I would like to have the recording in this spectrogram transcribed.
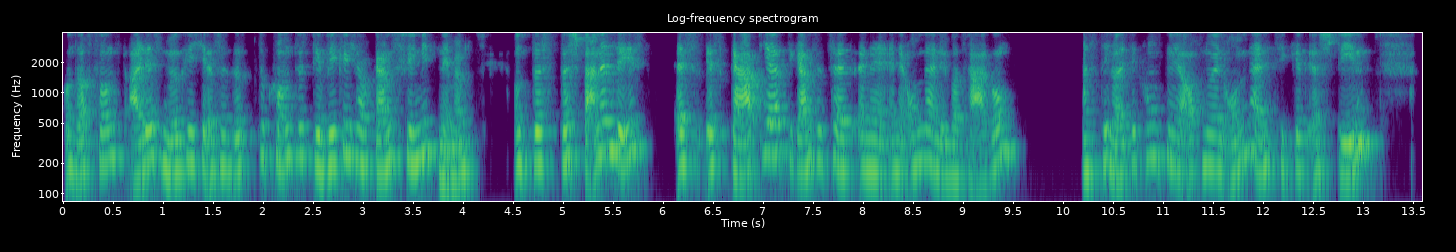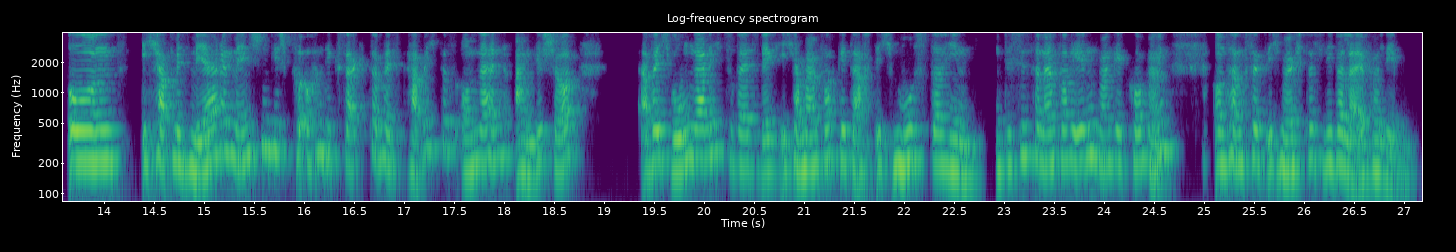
und auch sonst alles Mögliche. Also das, du konntest dir wirklich auch ganz viel mitnehmen. Und das, das Spannende ist, es, es gab ja die ganze Zeit eine, eine Online-Übertragung. Also die Leute konnten ja auch nur ein Online-Ticket erstehen. Und ich habe mit mehreren Menschen gesprochen, die gesagt haben, jetzt habe ich das online angeschaut, aber ich wohne gar nicht so weit weg. Ich habe einfach gedacht, ich muss dahin. Und die sind dann einfach irgendwann gekommen und haben gesagt, ich möchte das lieber live erleben.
